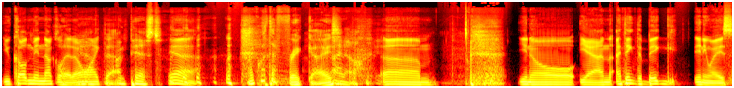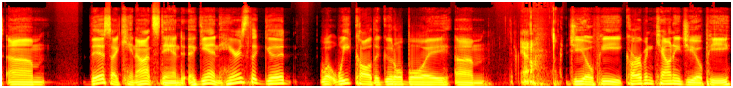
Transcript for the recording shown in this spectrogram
you called me a knucklehead. I don't Yeah, like that. I'm pissed. yeah, like what the frick, guys? I know. Um, you know, yeah, and I think the big, anyways, um, this I cannot stand. Again, here's the good, what we call the good old boy, um, Yeah. GOP, Carbon County GOP.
